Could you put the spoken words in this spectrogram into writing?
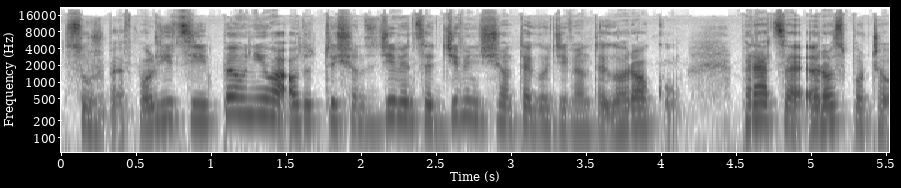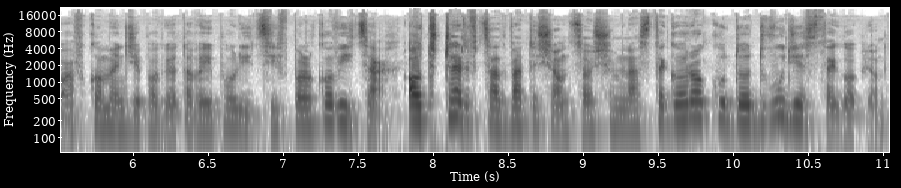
Służbę w policji pełniła od 1999 roku. Pracę rozpoczęła w Komendzie Powiatowej Policji w Polkowicach. Od czerwca 2018 roku do 25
